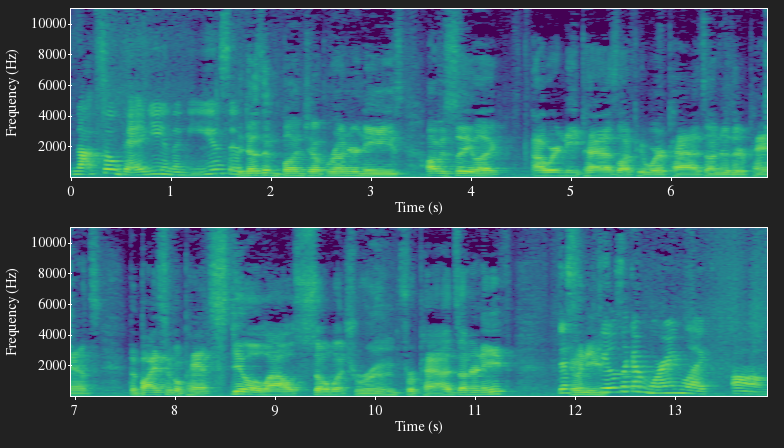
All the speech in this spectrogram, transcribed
not so baggy in the knees. It doesn't bunch up around your knees. Obviously, like I wear knee pads. A lot of people wear pads under their pants. The bicycle pants still allows so much room for pads underneath. This when you- feels like I'm wearing like, um,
